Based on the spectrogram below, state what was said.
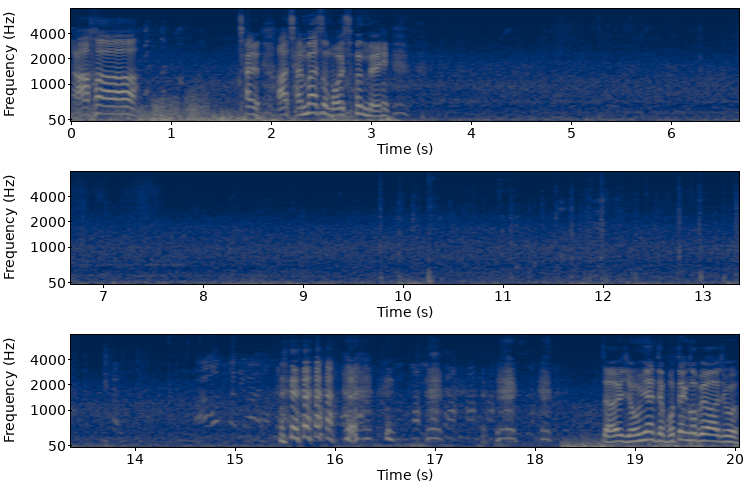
아하. 잘, 아, 잘 맞았으면 멋있었네. 자 용이한테 못된 거 배워가지고.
